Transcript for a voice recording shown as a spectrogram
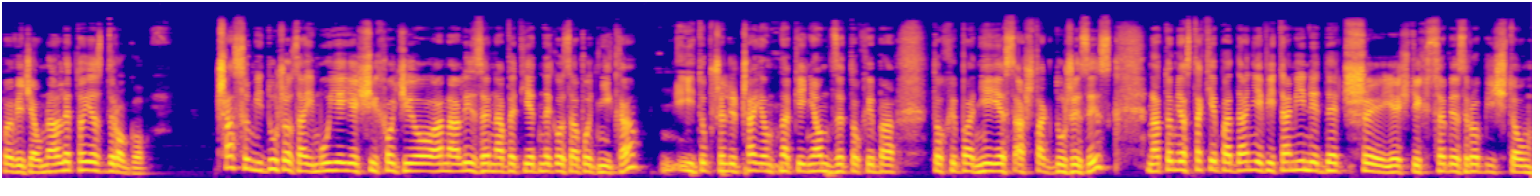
powiedział, no ale to jest drogo. Czasu mi dużo zajmuje, jeśli chodzi o analizę nawet jednego zawodnika i tu przeliczając na pieniądze to chyba, to chyba nie jest aż tak duży zysk. Natomiast takie badanie witaminy D3, jeśli chcemy zrobić tą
